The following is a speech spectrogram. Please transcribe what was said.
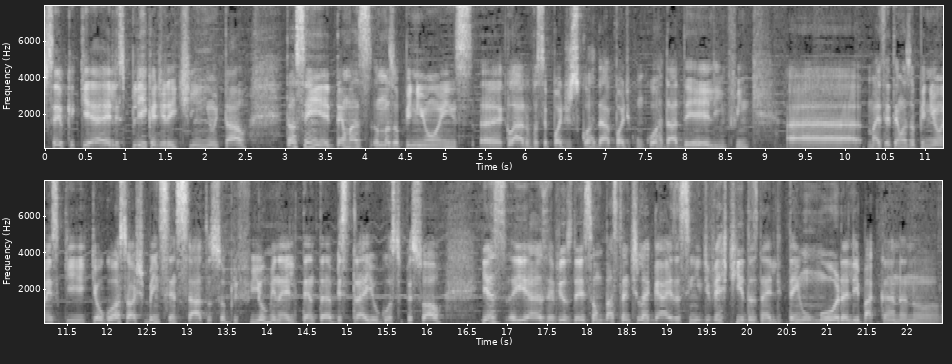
sei o que, que é, ele explica direitinho e tal. Então, assim, ele tem umas, umas opiniões. É, claro, você pode discordar, pode concordar dele, enfim. Ah, mas ele tem umas opiniões que, que eu gosto, eu acho bem sensato sobre o filme, né? Ele tenta abstrair o gosto pessoal. E as, e as reviews dele são bastante legais, assim, e divertidas, né? Ele tem um humor ali bacana no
